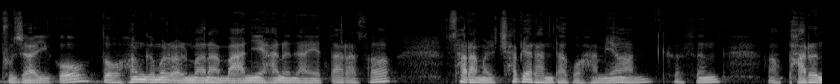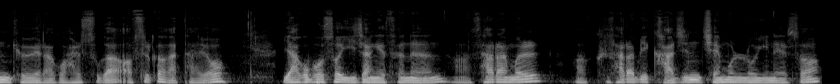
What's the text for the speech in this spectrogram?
부자이고 또 헌금을 얼마나 많이 하느냐에 따라서 사람을 차별한다고 하면 그것은 어, 바른 교회라고 할 수가 없을 것 같아요. 야고보서 2장에서는 어, 사람을 어, 그 사람이 가진 재물로 인해서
